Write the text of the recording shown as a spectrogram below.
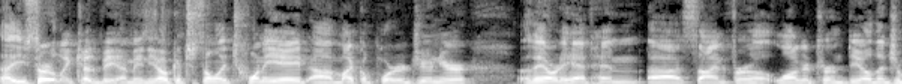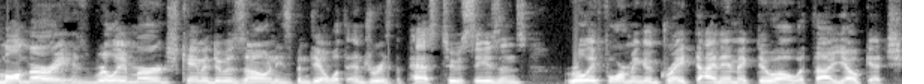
Uh, you certainly could be. I mean, Jokic is only 28. Uh, Michael Porter Jr., they already have him uh, signed for a longer term deal. Then Jamal Murray has really emerged, came into his own. He's been dealing with injuries the past two seasons, really forming a great dynamic duo with uh, Jokic.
